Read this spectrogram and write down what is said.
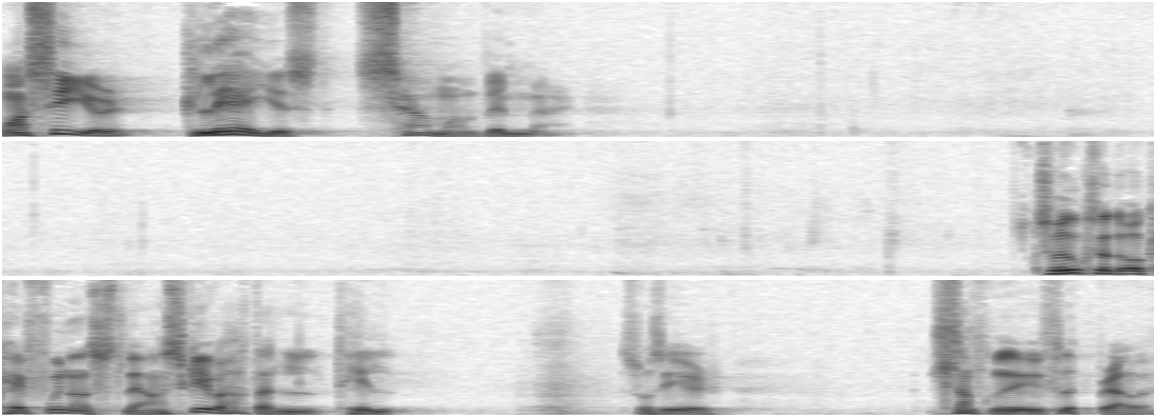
og han sier, gledjist saman vi meg. Så jeg lukte at, ok, funnet. Han skriver hatt til, som han sier, samtidig i flippbrevet.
